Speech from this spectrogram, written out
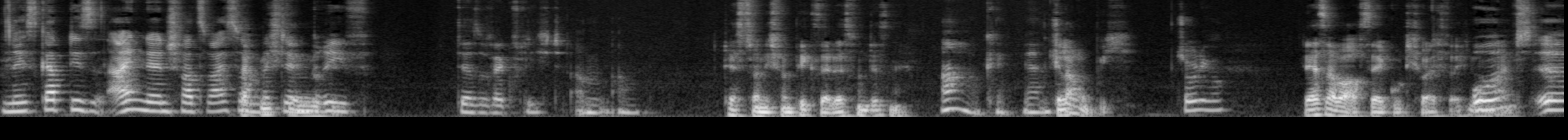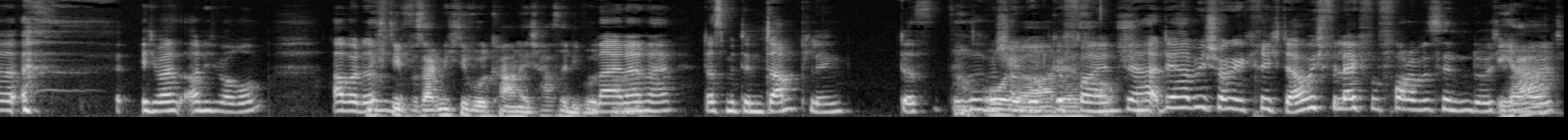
Nee, es gab diesen einen, der in Schwarz-Weiß war mit dem Brief, der so wegfliegt. Am, am Der ist zwar nicht von Pixar, der ist von Disney. ah, okay. Ja. Glaube ich. Entschuldigung. Der ist aber auch sehr gut, ich weiß welchen du meinst. Und äh, ich weiß auch nicht warum, aber das Nicht die, sag nicht die Vulkane, ich hasse die Vulkane. Nein, nein, nein. Das mit dem Dumpling. Das, das hat mir Oh schon ja, gut gefallen. Der, der hat mich schon gekriegt. Da habe ich vielleicht von vorne bis hinten Ja, durchgeheult.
